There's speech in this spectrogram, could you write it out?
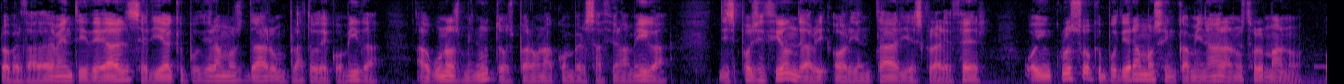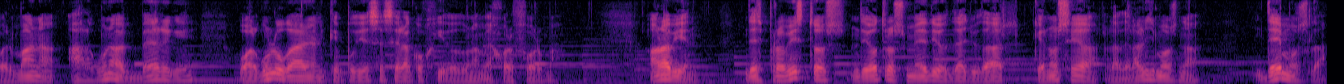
Lo verdaderamente ideal sería que pudiéramos dar un plato de comida, algunos minutos para una conversación amiga, disposición de orientar y esclarecer, o incluso que pudiéramos encaminar a nuestro hermano o hermana a algún albergue o algún lugar en el que pudiese ser acogido de una mejor forma. Ahora bien, desprovistos de otros medios de ayudar que no sea la de la limosna, démosla,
